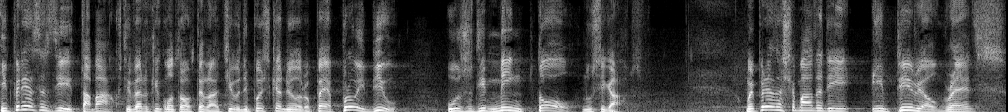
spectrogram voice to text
Empresas de tabaco tiveram que encontrar alternativa depois que a União Europeia proibiu o uso de mentol nos cigarros. Uma empresa chamada de Imperial Brands,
